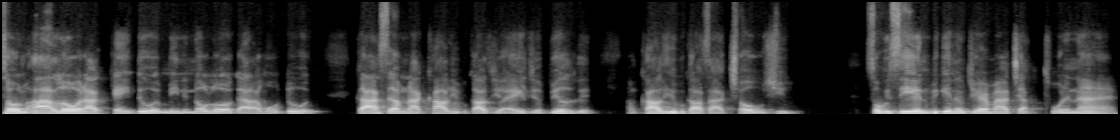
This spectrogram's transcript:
Told him, Ah, Lord, I can't do it. Meaning, no, Lord God, I won't do it. God said, I'm not calling you because of your age or ability. I'm calling you because I chose you. So we see here in the beginning of Jeremiah chapter 29,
